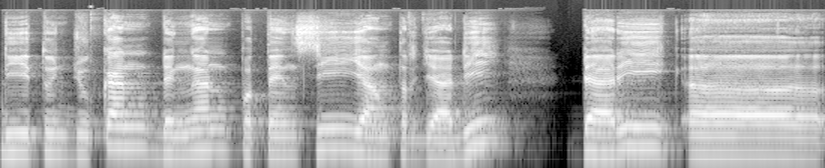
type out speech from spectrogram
ditunjukkan dengan potensi yang terjadi dari uh,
